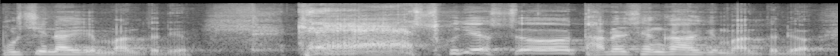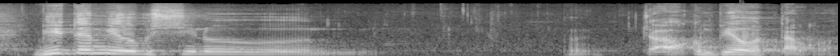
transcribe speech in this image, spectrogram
불신하게 만들어요. 계속해서 다른 생각하게 만들어요. 믿음이 없이는 조금 배웠다고,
